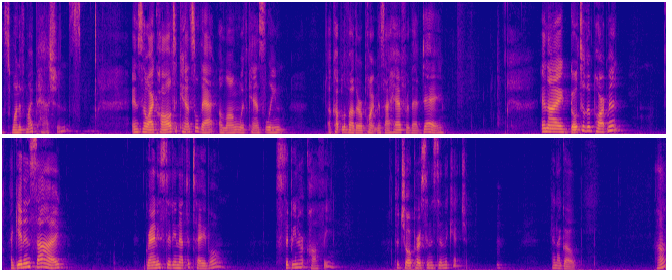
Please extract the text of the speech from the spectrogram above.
It's one of my passions. And so I called to cancel that, along with canceling a couple of other appointments I had for that day. And I go to the apartment, I get inside. Granny's sitting at the table, sipping her coffee. The chore person is in the kitchen. And I go, huh?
